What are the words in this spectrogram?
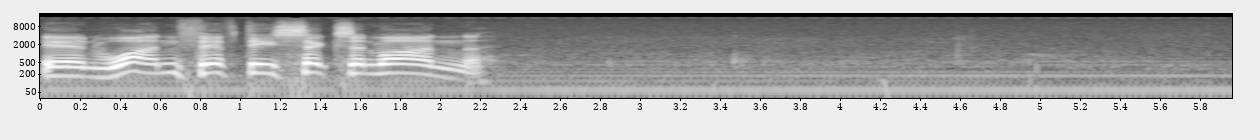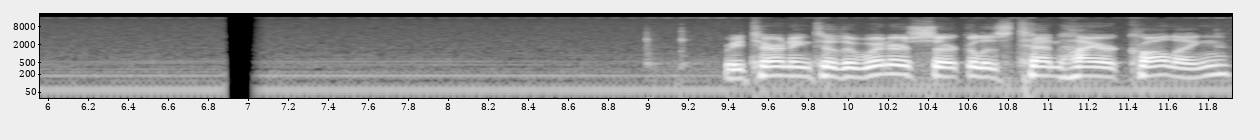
in 156 and 1. Returning to the winner's circle is 10 Higher Calling.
